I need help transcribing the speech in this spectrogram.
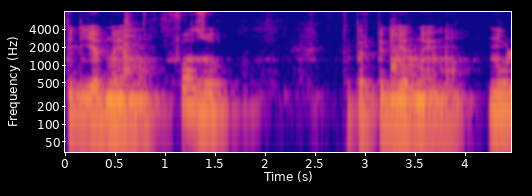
Під'єднуємо фазу. Тепер під'єднуємо 0.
